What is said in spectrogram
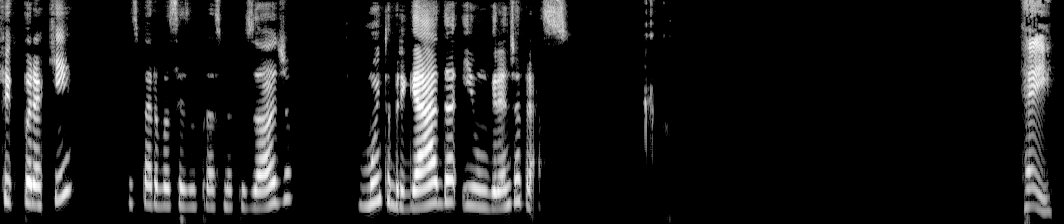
fico por aqui. Espero vocês no próximo episódio. Muito obrigada e um grande abraço. Hey,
